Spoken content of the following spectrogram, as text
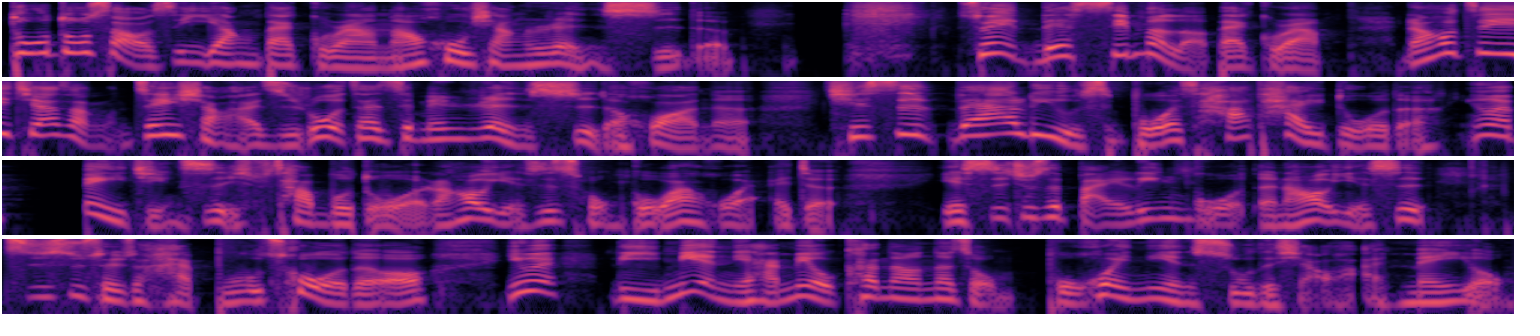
多多少少是一样 background，然后互相认识的，所以 they similar background。然后这些家长、这些小孩子如果在这边认识的话呢，其实 value 是不会差太多的，因为背景是差不多，然后也是从国外回来的，也是就是百灵果的，然后也是知识水准还不错的哦。因为里面你还没有看到那种不会念书的小孩，没有，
